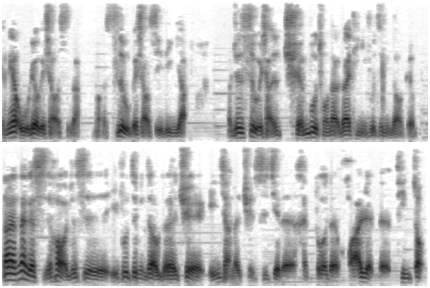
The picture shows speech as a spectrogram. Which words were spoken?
肯定要五六个小时吧，哦，四五个小时一定要，我就是四五个小时全部从头都在听《以父之名》这首歌。当然那个时候就是《以父之名》这首歌却影响了全世界的很多的华人的听众，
